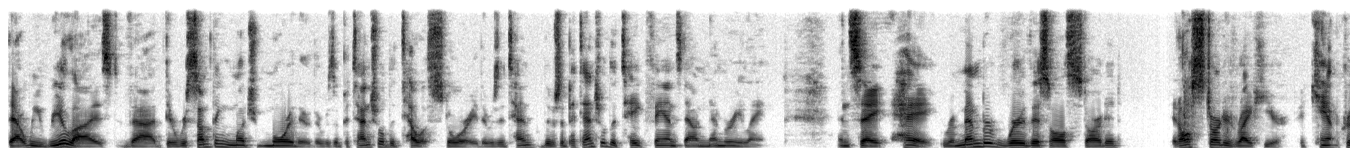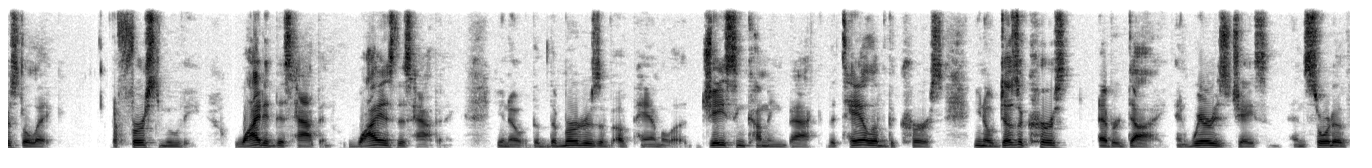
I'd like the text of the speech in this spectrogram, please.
that we realized that there was something much more there. There was a potential to tell a story. There was a ten, there was a potential to take fans down memory lane and say, "Hey, remember where this all started? It all started right here at Camp Crystal Lake, the first movie. Why did this happen? Why is this happening? You know, the, the murders of, of Pamela, Jason coming back, the tale of the curse. You know, does a curse ever die? And where is Jason? And sort of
